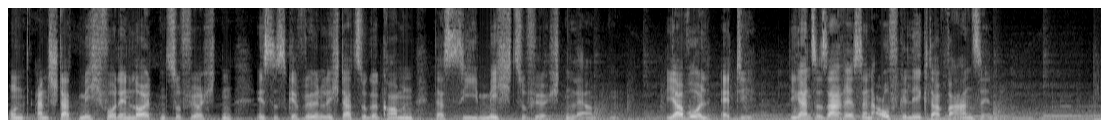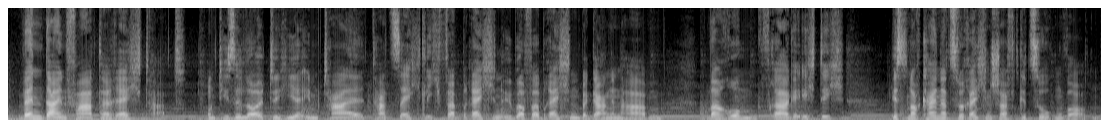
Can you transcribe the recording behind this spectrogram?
und anstatt mich vor den Leuten zu fürchten, ist es gewöhnlich dazu gekommen, dass sie mich zu fürchten lernten. Jawohl, Etty, die ganze Sache ist ein aufgelegter Wahnsinn. Wenn dein Vater recht hat und diese Leute hier im Tal tatsächlich Verbrechen über Verbrechen begangen haben, warum, frage ich dich, ist noch keiner zur Rechenschaft gezogen worden.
